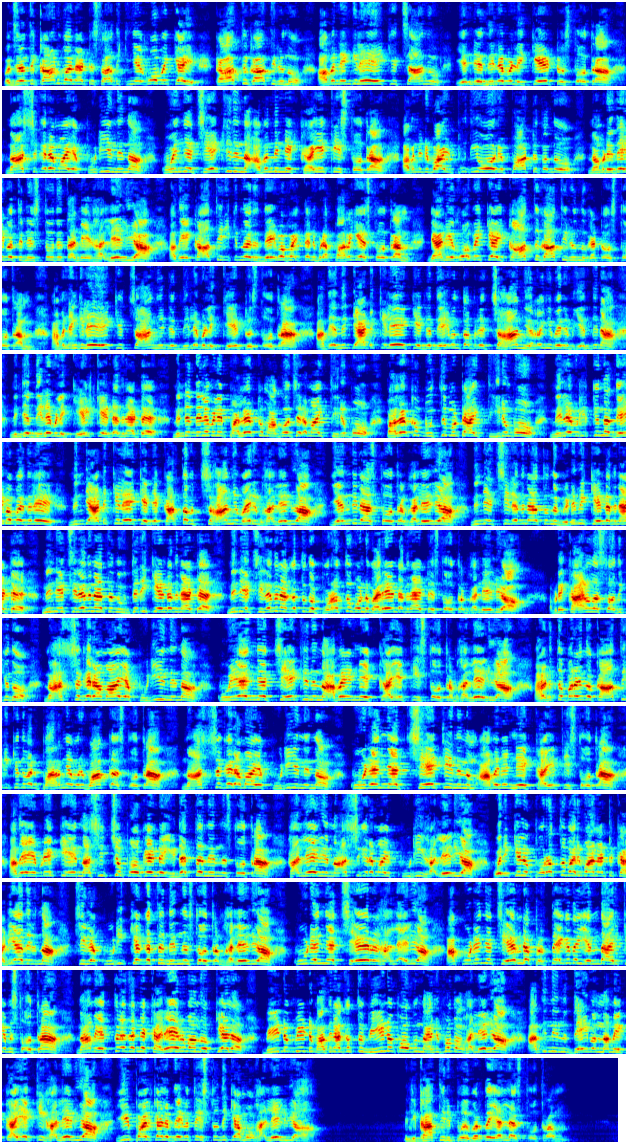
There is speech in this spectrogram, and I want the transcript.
വചനത്തിൽ കാണുവാനായിട്ട് സാധിക്കും യഹോവയ്ക്കായി കാത്തു കാത്തിരുന്നു. അവനെങ്കിലേക്ക് ചാഞ്ഞു. എന്റെ നിലവിളി കേട്ടു സ്തോത്ര. നാശകരമായ കുഴിയിൽ നിന്ന് കുഞ്ഞ ചേറ്റിൽ നിന്ന് അവൻ നിന്നെ കയറ്റി സ്തോത്ര. അവനൊരു വാഴ പുതിയൊരു പാട്ട് തന്നു. നമ്മുടെ ദൈവത്തിന് സ്തുതി തന്നെ. ഹലേലിയ അതേ കാത്തിരിക്കുന്ന ഒരു ദൈവഭക്തൻ ഇവിടെ പറയുക സ്തോത്രം. ഞാൻ യഹോവയ്ക്കായി കാത്തു കാത്തിരുന്നു കേട്ടോ സ്തോത്രം. അവനെങ്കിലേക്ക് ചാഞ്ഞ് എന്റെ നിലവിളി കേട്ടു സ്തോത്ര. അതേ നിന്റെ അടുക്കിലേക്ക് എന്റെ ദൈവം തമ്മിൽ ചാഞ്ഞിറങ്ങി വരും. എന്തിനാ? നിന്റെ നിലവിളി കേൾക്കേണ്ടതിനായിട്ട്. നിന്റെ നിലവിളി പലർക്കും അഗോചരമായി തീരുമ്പോ പലർക്കും ബുദ്ധിമുട്ടായി തീരുമ്പോ നിലവിളിക്കുന്ന ദൈവപൈതലെ നിന്റെ അടുക്കിലേക്ക് എന്റെ കർത്തവ് ചാഞ്ഞു വരും. ഹലേലുക എന്തിനാ സ്തോത്രം? ഹലേലുക നിന്നെ ചിലതിനകത്തുനിന്ന് വിടുവിക്കേണ്ടതിനായിട്ട് നിന്നെ ചിലതിനകത്തുനിന്ന് ഉദ്ധരിക്കേണ്ടതിനായിട്ട് നിന്നെ ചിലതിനകത്തുനിന്ന് പുറത്തു കൊണ്ട് വരേണ്ടതിനായിട്ട് സ്തോത്രം. ഹലേലുക അവിടെ കാണാൻ സാധിക്കുന്നു. നാശകരമായ കുഴിയിൽ നിന്ന് കുഴഞ്ഞ ചേറ്റിൽ നിന്ന് അവൻ എന്നെ കയറ്റി. സ്തോത്രം. ഹലേലിയ അടുത്ത് പറയുന്നു കാത്തിരിക്കുന്നവൻ പറഞ്ഞ ഒരു വാക്ക. സ്തോത്ര. നാശകരമായ കുഴിയിൽ നിന്ന് കുഴഞ്ഞ ചേറ്റിൽ നിന്നും അവൻ എന്നെ കയറ്റി. സ്തോത്ര. അതെ എവിടെയൊക്കെ നശിച്ചു പോകേണ്ട ഇടത്ത് നിന്ന് സ്തോത്ര. ഹലേലി നാശകരമായ കുഴി. ഹലേലിയ ഒരിക്കലും പുറത്തു വരുവാനായിട്ട് കഴിയാതിരുന്ന ചില കുഴിക്കകത്ത് നിന്ന് സ്തോത്രം. ഹലേലിയ കുഴഞ്ഞ ചേർ ഹലേലുയ ആ കുഴഞ്ഞ ചേറിന്റെ പ്രത്യേകത എന്തായിരിക്കും സ്തോത്ര? നാം എത്ര തന്നെ കരയേറുവാൻ നോക്കിയാലോ വീണ്ടും വീണ്ടും അതിനകത്ത് വീണു പോകുന്ന അനുഭവം ഹലേലുക അതിൽ നിന്ന് ദൈവം നമ്മെ കയറ്റി ഹലേലുക ഈ പൽക്കാലം ദൈവത്തെ സ്തുതിക്കാമോ ഹലേലുക നിന്റെ കാത്തിരിപ്പ് വെറുതെയല്ല സ്തോത്രം.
